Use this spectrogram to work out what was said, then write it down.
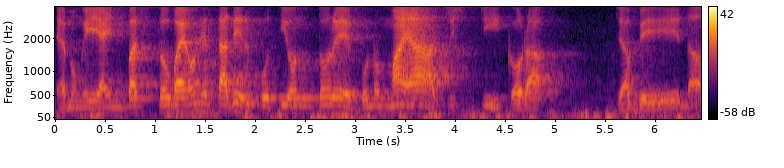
এবং এই আইন বাস্তবায়নে তাদের প্রতি অন্তরে কোনো মায়া সৃষ্টি করা যাবে না।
